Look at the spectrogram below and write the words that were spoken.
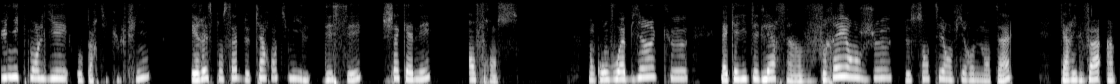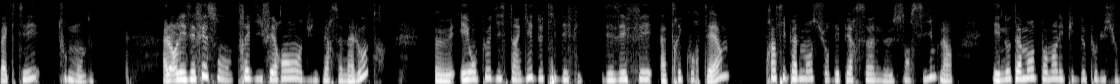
uniquement liée aux particules fines, est responsable de 40 000 décès chaque année en France. Donc on voit bien que la qualité de l'air, c'est un vrai enjeu de santé environnementale car il va impacter tout le monde. Alors les effets sont très différents d'une personne à l'autre euh, et on peut distinguer deux types d'effets. Des effets à très court terme, principalement sur des personnes sensibles et notamment pendant les pics de pollution.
